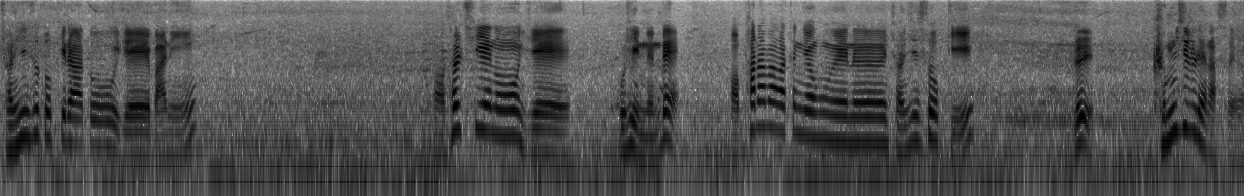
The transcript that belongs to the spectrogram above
전신 소독기라도 이제 많이 어, 설치해 놓은 이제 곳이 있는데 어, 파나마 같은 경우에는 전신 소독기를 금지를 해놨어요.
